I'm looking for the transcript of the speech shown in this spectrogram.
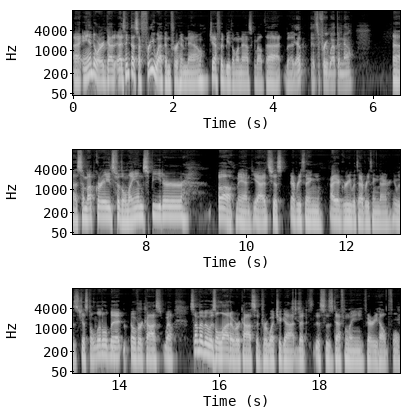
Uh, Andor got. I think that's a free weapon for him now. Jeff would be the one to ask about that, but yep, it's a free weapon now. Uh, some upgrades for the land speeder. Oh man, yeah, it's just everything. I agree with everything there. It was just a little bit overcost. Well, some of it was a lot overcosted for what you got, but this was definitely very helpful.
